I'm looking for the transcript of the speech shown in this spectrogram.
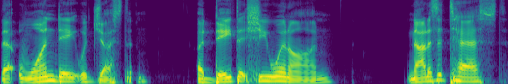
That one date with Justin, a date that she went on, not as a test,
